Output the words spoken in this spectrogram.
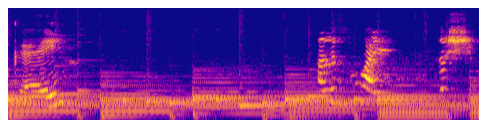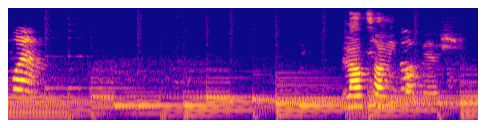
Okej. Ale słuchaj, coś ci powiem. No co mi powiesz?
